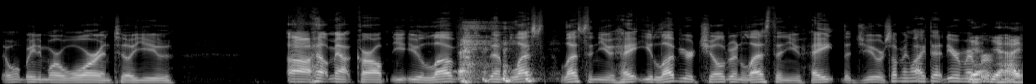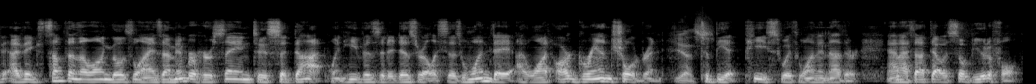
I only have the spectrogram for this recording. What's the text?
there won't be any more war until you? Oh, help me out, Carl. You, you love them less less than you hate. You love your children less than you hate the Jew, or something like that. Do you remember? Yeah, yeah I, I think something along those lines. I remember her saying to Sadat when he visited Israel, he says, One day I want our grandchildren Yes. to be at peace with one another. And I thought that was so beautiful.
